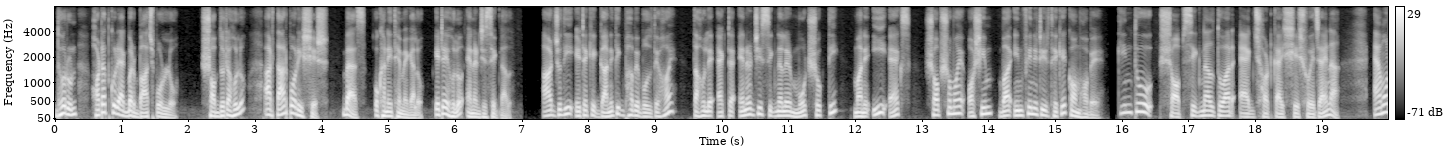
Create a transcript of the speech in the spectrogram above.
ধরুন, হঠাৎ করে একবার বাজ পড়ল। শব্দটা হলো, আর তারপরই শেষ। ব্যাস, ওখানেই থেমে গেল। এটাই হলো এনার্জি সিগন্যাল আর যদি এটাকে গাণিতিকভাবে বলতে হয়, তাহলে একটা এনার্জি সিগন্যালের মোট শক্তি মানে ই এক্স সবসময় অসীম বা ইনফিনিটির থেকে কম হবে। কিন্তু সব সিগন্যাল তো আর এক ঝটকায় শেষ হয়ে যায় না। এমন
